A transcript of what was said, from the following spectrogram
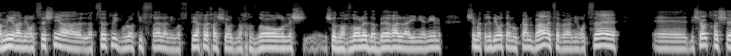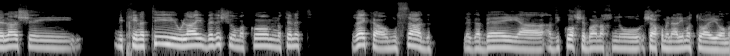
אמיר, אני רוצה שנייה לצאת מגבולות ישראל, אני מבטיח לך שעוד נחזור, לש... שעוד נחזור לדבר על העניינים שמטרידים אותנו כאן בארץ, אבל אני רוצה לשאול אותך שאלה שהיא מבחינתי אולי באיזשהו מקום נותנת רקע או מושג לגבי הוויכוח שבו אנחנו, שאנחנו מנהלים אותו היום.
